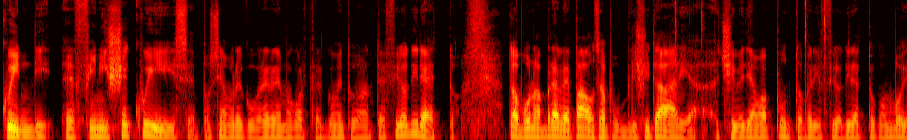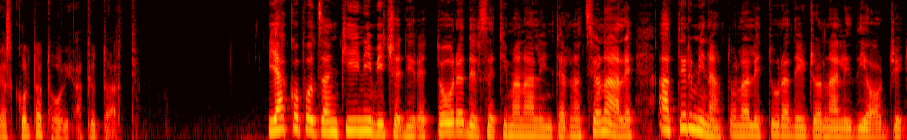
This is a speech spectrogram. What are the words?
quindi eh, finisce qui, se possiamo recupereremo qualche argomento durante il filo diretto. Dopo una breve pausa pubblicitaria ci vediamo appunto per il filo diretto con voi ascoltatori, a più tardi. Jacopo Zanchini, vice direttore del settimanale internazionale, ha terminato la lettura dei giornali di oggi.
